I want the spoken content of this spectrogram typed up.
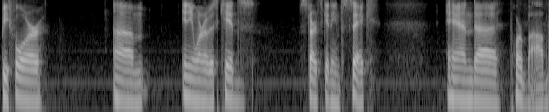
before um, any one of his kids starts getting sick. And, uh, Poor Bob.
